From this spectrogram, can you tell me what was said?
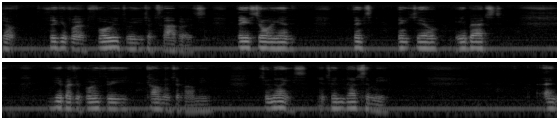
So, thank you for 43 subscribers. Thanks, Julian. Thanks, thanks, you. You're best. You about to 43 comments about me. So nice. It's so nice to me. And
